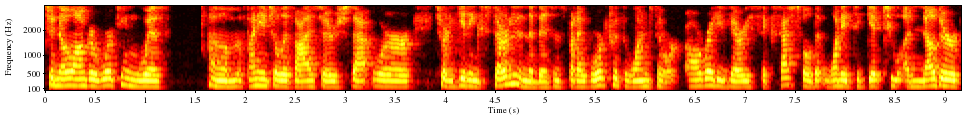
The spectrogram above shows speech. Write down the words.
to no longer working with um, financial advisors that were sort of getting started in the business, but I worked with the ones that were already very successful that wanted to get to another,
